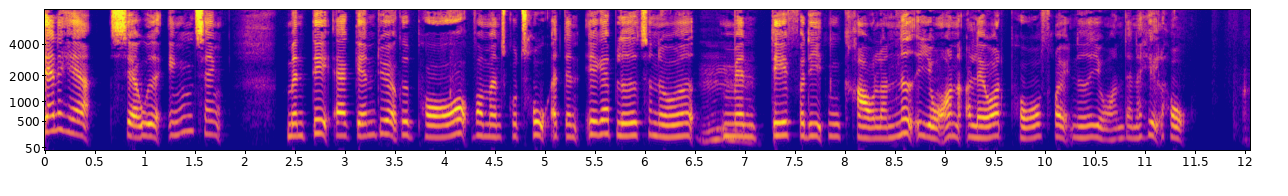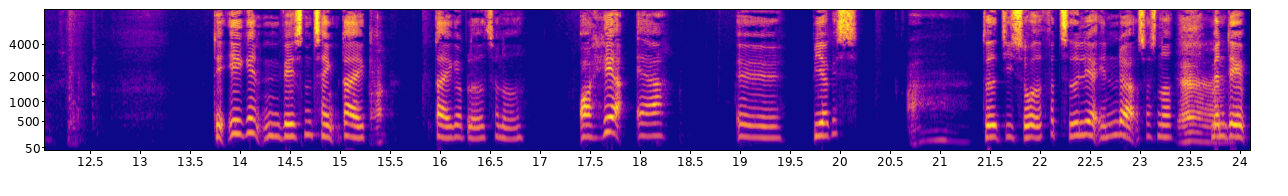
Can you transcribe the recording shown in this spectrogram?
denne her ser ud af ingenting, Men det er gendyrket porre, hvor man skulle tro, at den ikke er blevet til noget. Mm. Men det er, fordi den kravler ned i jorden og laver et porrefrø ned i jorden. Den er helt hård. Sjovt. Det er ikke en vissen ting, der ikke, Nej. der ikke er blevet til noget. Og her er øh, birkes. Ah. Du ved, de sået for tidligere indendørs og sådan noget. Ja, ja, ja. Men det,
